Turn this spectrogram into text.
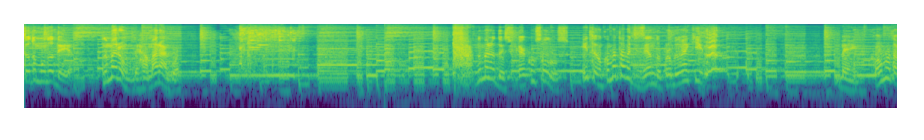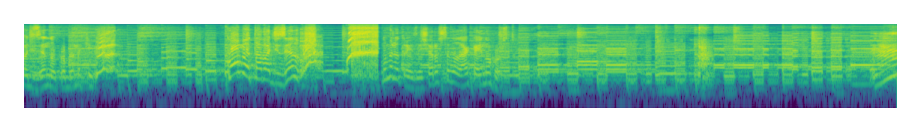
todo mundo odeia. Número 1. Um, derramar água. Número 2. Ficar com soluço. Então, como eu tava dizendo, o problema é que... Bem, como eu tava dizendo, o problema é que... Como eu tava dizendo... Número 3. Deixar o celular cair no rosto. Hum.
